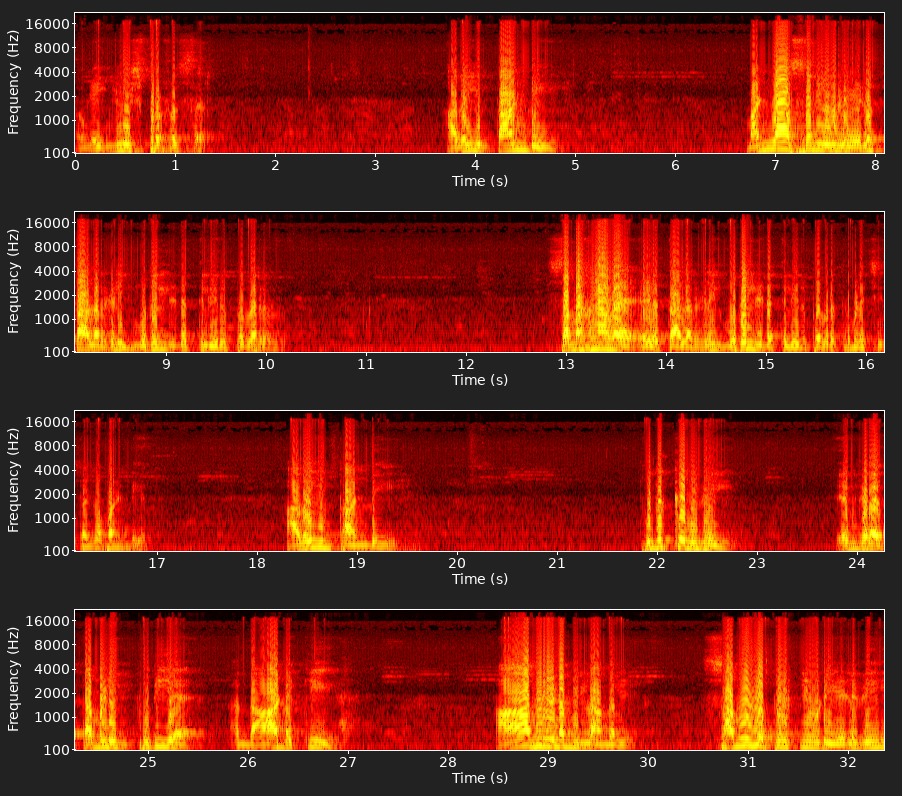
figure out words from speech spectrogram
அவங்க இங்கிலீஷ் ப்ரொஃபஸர் அதையும் தாண்டி மண்வாசனை உள்ள எழுத்தாளர்களில் முதல் இடத்தில் இருப்பவர் சமகால எழுத்தாளர்களில் முதல் இடத்தில் இருப்பவர் தமிழச்சி தங்கபாண்டியன். அதையும் தாண்டி புதுக்கவிதை என்கிற தமிழின் புதிய அந்த ஆடைக்கு ஆபரணம் இல்லாமல் சமூக பிரஜையோடு எழுதி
